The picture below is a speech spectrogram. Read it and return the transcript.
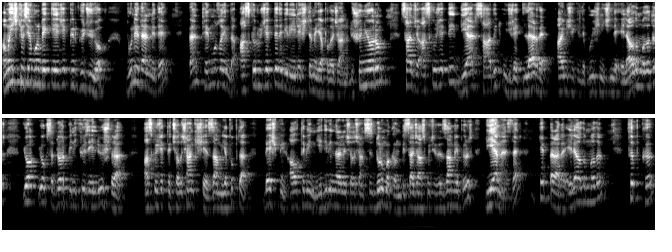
Ama hiç kimsenin bunu bekleyecek bir gücü yok. Bu nedenle de ben Temmuz ayında asgari ücrette de bir iyileştirme yapılacağını düşünüyorum. Sadece asgari ücret değil diğer sabit ücretliler de aynı şekilde bu işin içinde ele alınmalıdır. Yoksa 4253 lira asgari ücretle çalışan kişiye zam yapıp da 5000, 6000, 7000 lirayla çalışan siz durun bakalım biz sadece asgari ücrete zam yapıyoruz diyemezler. Hep beraber ele alınmalı. Tıpkı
